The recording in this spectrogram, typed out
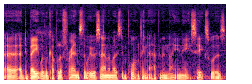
a, a debate with a couple of friends that we were saying the most important thing that happened in 1986 was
